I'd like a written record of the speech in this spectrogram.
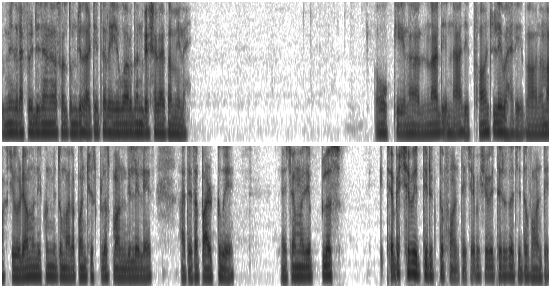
तुम्ही ग्राफिक डिझायनर असाल तुमच्यासाठी तर हे वरदानपेक्षा काय कमी नाही. ओके. ना ना दे ना दे फॉन्ट लय भारी भावना मागच्या व्हिडिओमध्ये पण मी तुम्हाला पंचवीस प्लस फॉन्ट दिलेले आहेत. हा त्याचा पार्ट टू आहे. याच्यामध्ये प्लस त्यापेक्षा व्यतिरिक्त फॉन्ट त्याच्यापेक्षा व्यतिरिक्त तिथं फॉन्ट आहे.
